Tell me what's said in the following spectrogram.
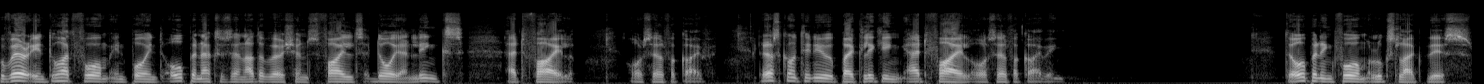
We were in TUHAT form in point open access and other versions, files, DOI and links, add file or self-archive. Let us continue by clicking add file or self-archiving. The opening form looks like this.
